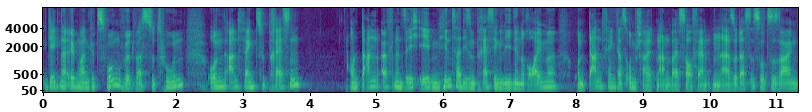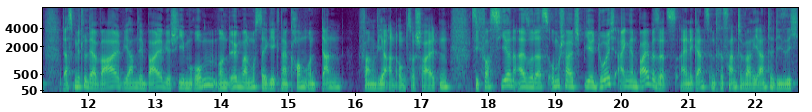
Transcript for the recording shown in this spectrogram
Gegner irgendwann gezwungen wird, was zu tun und anfängt zu pressen und dann öffnen sich eben hinter diesen Pressinglinien Räume und dann fängt das Umschalten an bei Southampton. Also das ist sozusagen das Mittel der Wahl. Wir haben den Ball, wir schieben rum und irgendwann muss der Gegner kommen und dann fangen wir an umzuschalten. Sie forcieren also das Umschaltspiel durch eigenen Ballbesitz. Eine ganz interessante Variante, die sich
